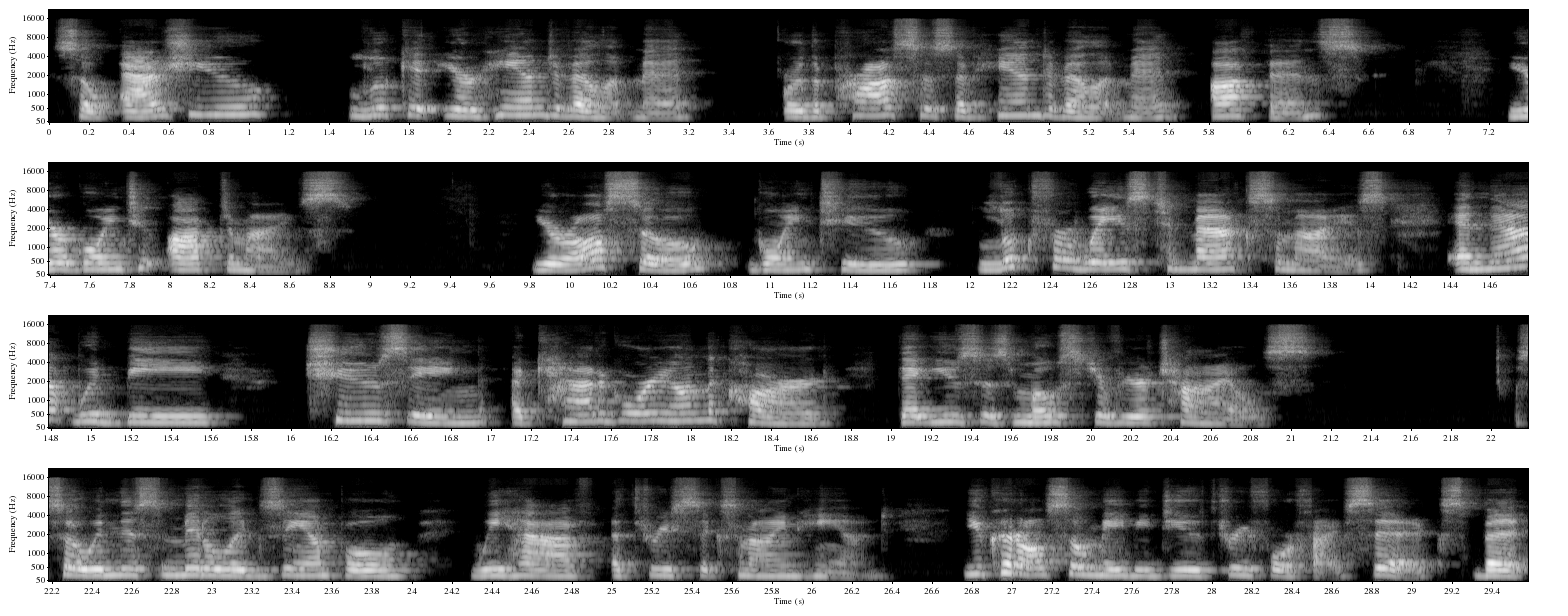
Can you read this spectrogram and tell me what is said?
So as you look at your hand development or the process of hand development offense, you're going to optimize. You're also going to look for ways to maximize. And that would be choosing a category on the card that uses most of your tiles. So in this middle example, we have a three, six, nine hand. You could also maybe do three, four, five, six, but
